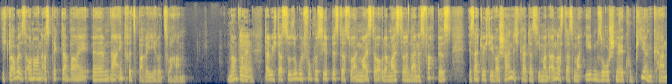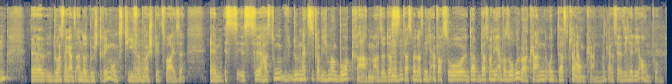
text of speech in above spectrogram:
Ich glaube, es ist auch noch ein Aspekt dabei, ähm, eine Eintrittsbarriere zu haben. Ne? Weil mhm. dadurch, dass du so gut fokussiert bist, dass du ein Meister oder Meisterin deines Fach bist, ist natürlich die Wahrscheinlichkeit, dass jemand anders das mal ebenso schnell kopieren kann. Äh, du hast eine ganz andere Durchdringungstiefe mhm. beispielsweise. Ähm, mhm. ist, ist, hast du, du nennst es, glaube ich, immer Burggraben. Also, dass, mhm. dass man das nicht einfach so, dass man nicht einfach so rüber kann und das klauen genau. kann. Ne? Das ist ja sicherlich auch ein Punkt.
